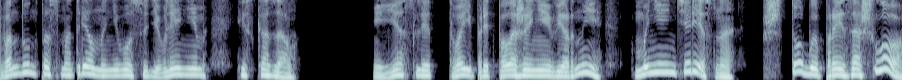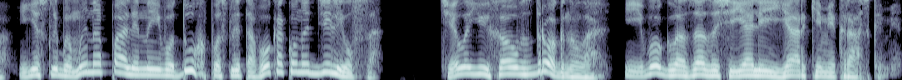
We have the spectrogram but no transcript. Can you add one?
Вандун посмотрел на него с удивлением и сказал, «Если твои предположения верны, мне интересно, что бы произошло, если бы мы напали на его дух после того, как он отделился?» Тело Юйхао вздрогнуло, и его глаза засияли яркими красками.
